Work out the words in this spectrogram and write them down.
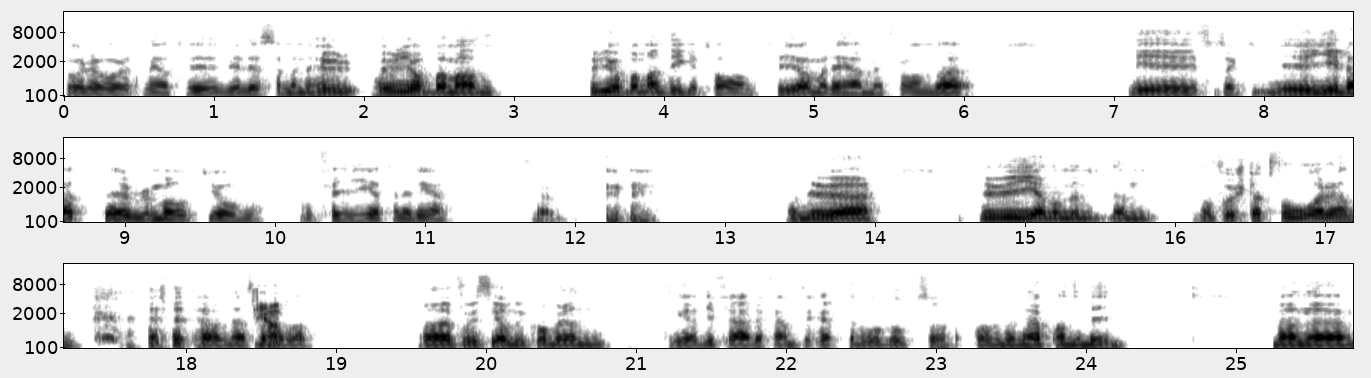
förra året med att vi ville säga, men hur, hur, jobbar man, hur jobbar man digitalt? Hur gör man det hemifrån? Va? Vi, som sagt, vi har gillat eh, remote jobb och friheten i det. Och nu, eh, nu är vi igenom den, den, de första två åren, nästan ja. Uh, får vi se om det kommer en tredje, fjärde, femte, sjätte våg också av den här pandemin. Men uh,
